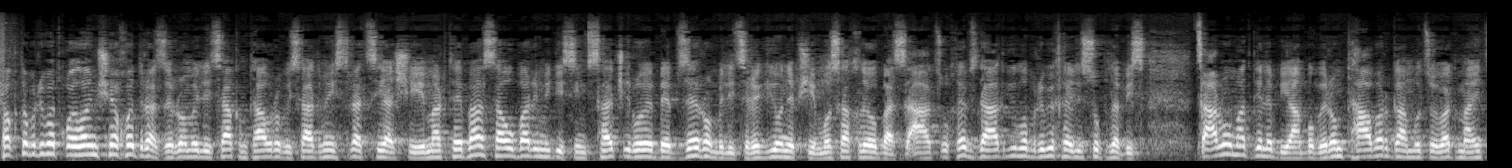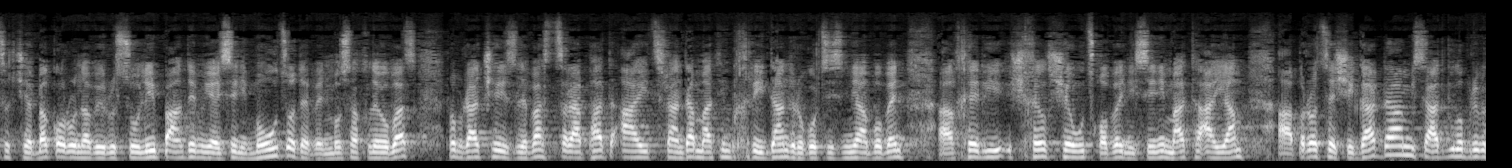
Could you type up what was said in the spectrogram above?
ფაქტობრივად ყველა იმ შეხვედრაზე, რომელიც აქ მთავრობის ადმინისტრაციაში იმართება, საუბარი მიდის იმ საჭიროებებზე, რომელიც რეგიონებში მოსახლეობას აწუხებს და ადგილობრივი ხელისუფლების წარმომადგენლები ამბობენ, რომ თავარ გამოწვევად მაინც რჩება კორონავირუსული პანდემია, ისინი მოუწოდებენ მოსახლეობას, რომ რაც შეიძლება სწრაფად აიცრან და მათი მხრიდან, როგორც ისინი ამბობენ, ხელი ხელ შეუწყობენ ისინი მათ აი ამ პროცესში. გარდა ამისა, ადგილობრივი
